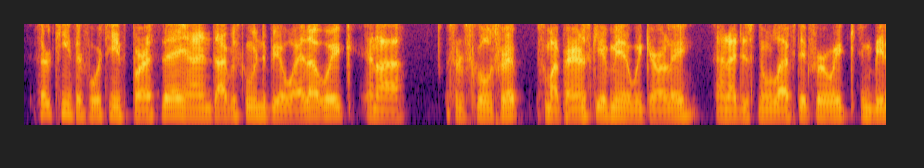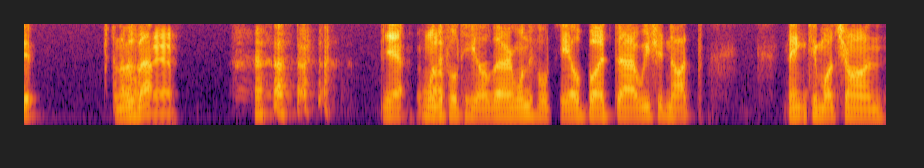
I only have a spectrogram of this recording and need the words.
thirteenth or fourteenth birthday, and I was going to be away that week and a sort of school trip. So my parents gave me it a week early, and I just no left it for a week and beat it, and that was oh, that. man. Yeah, That's wonderful awesome. tale there, wonderful tale. But uh, we should not think too much on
